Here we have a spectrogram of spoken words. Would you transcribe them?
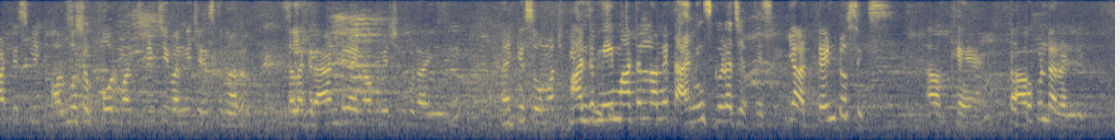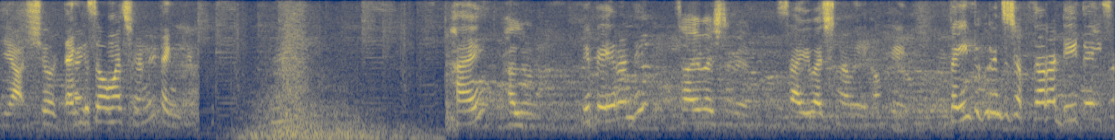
ఆర్టిస్ట్ని ఆల్మోస్ట్ ఒక ఫోర్ మంత్స్ నుంచి ఇవన్నీ చేస్తున్నారు. చాలా గ్రాండ్గా ఇనాగ్రేషన్ కూడా అయ్యింది thank you so much and మీ మాటల్లోనే టైమింగ్స్ కూడా చెప్పేసి. Yeah ten to six okay తప్పకుండా రండి. Yeah sure thank you so much అండి థ్యాంక్ యూ హాయ్ హలో మీ పేరండి? సాయి వైష్ణవి సాయి వైష్ణవి. ఓకే. పెయింట్ గురించి చెప్తారా డీటెయిల్స్?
